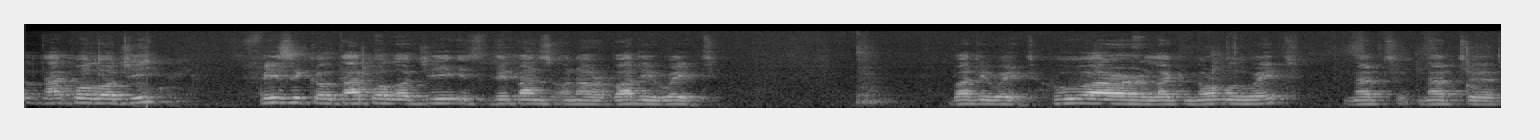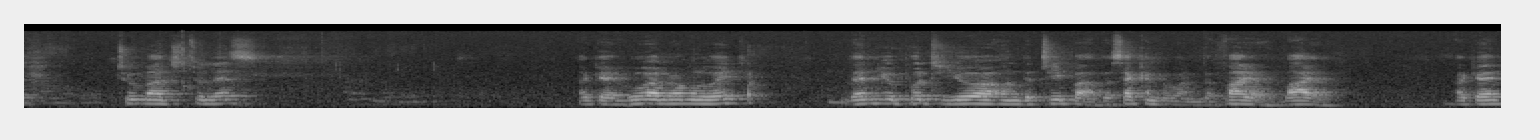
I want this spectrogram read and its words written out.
Physical typology, physical typology is depends on our body weight. Body weight. Who are like normal weight, not not uh, too much, too less. Okay, who are normal weight? Then you put your on the tripa, the second one, the fire, bile. Okay,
